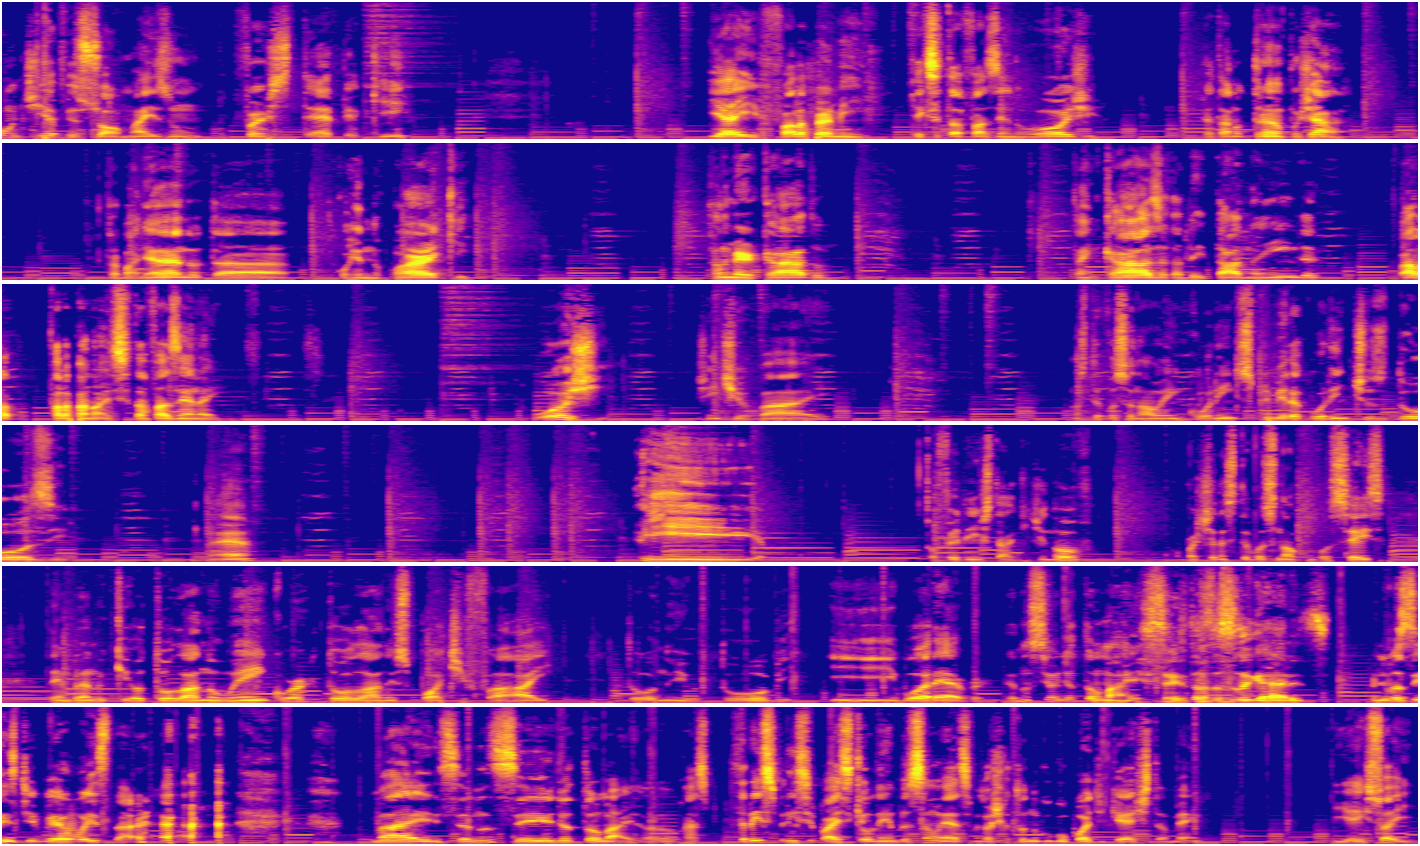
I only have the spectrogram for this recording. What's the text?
Bom dia, pessoal. Mais um First Step aqui. E aí, fala pra mim, o que, que, você tá fazendo hoje? Já tá no trampo já? Trabalhando, tá correndo no parque? Tá no mercado? Tá em casa, tá deitado ainda? Fala, fala pra nós, o que você tá fazendo aí? Hoje a gente vai nosso devocional em Coríntios, 1 Coríntios 12, né? E tô feliz de estar aqui de novo, compartilhando esse devocional com vocês. Lembrando que eu tô lá no Anchor, tô lá no Spotify, tô no YouTube e whatever. Eu não sei onde eu tô mais, em todos os lugares. Onde você estiver, eu vou estar. Mas eu não sei onde eu tô mais. As três principais que eu lembro são essas, mas eu acho que eu tô no Google Podcast também. E é isso aí.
